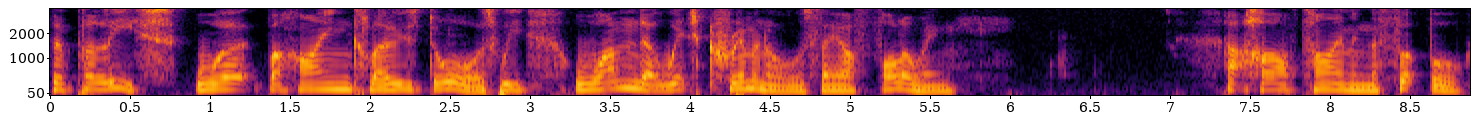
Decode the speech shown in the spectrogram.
The police work behind closed doors. We wonder which criminals they are following. At half time in the football,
